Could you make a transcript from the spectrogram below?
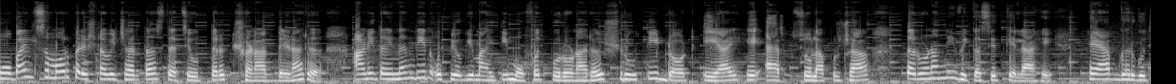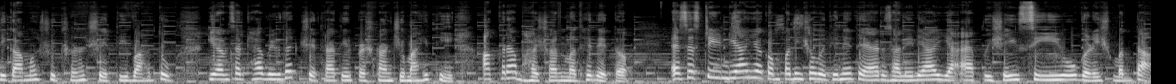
मोबाईल समोर प्रश्न विचारताच त्याचे उत्तर क्षणात देणारं आणि दैनंदिन उपयोगी माहिती मोफत पुरवणारं श्रुती डॉट ए आय हे ॲप सोलापूरच्या तरुणांनी विकसित केलं आहे. हे ॲप घरगुती कामं शिक्षण शेती वाहतूक यांसारख्या विविध क्षेत्रातील प्रश्नांची माहिती अकरा भाषांमध्ये देतं. एस एस टी इंडिया या कंपनीच्या वतीने तयार झालेल्या या ॲपविषयी सीईओ गणेश मद्दा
